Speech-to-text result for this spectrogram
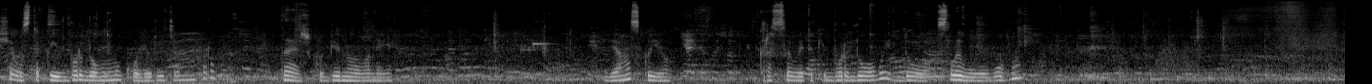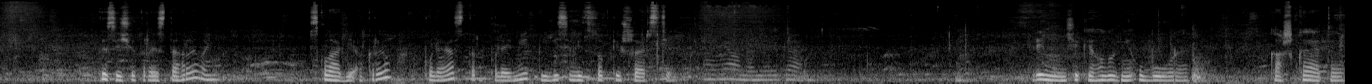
Ще ось такий в бордовому кольорі джемпер. Теж комбінований в'язкою. Красивий такий бордовий до сливового. 1300 гривень. В складі акрил, поліестер, поліамід і 8% шерсті. Ремінчики, головні убори, кашкети,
